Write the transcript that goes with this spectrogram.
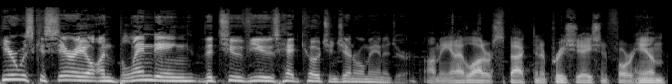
Here was Caserio on blending the two views, head coach and general manager. I mean, I have a lot of respect and appreciation for him,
